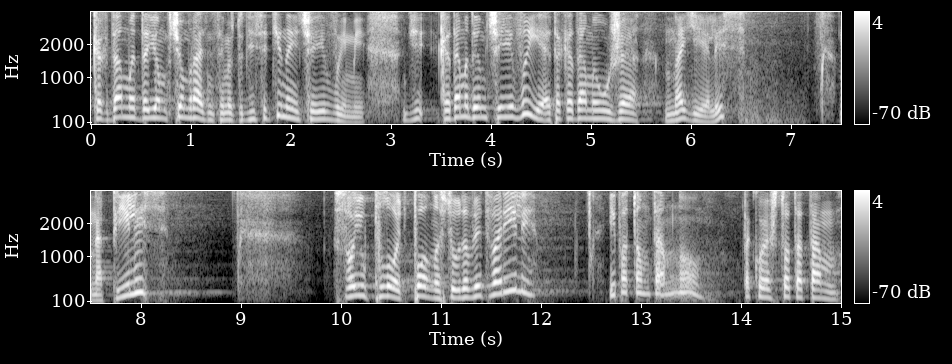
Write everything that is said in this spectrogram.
когда мы даем, в чем разница между десятиной и чаевыми? Когда мы даем чаевые, это когда мы уже наелись, напились, свою плоть полностью удовлетворили, и потом там, ну, такое что-то там,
